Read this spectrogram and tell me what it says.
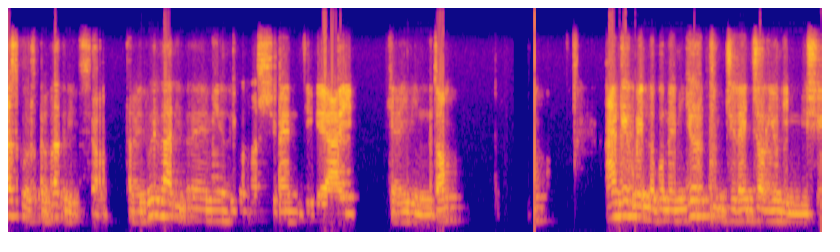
Ascolta Patrizio, tra i tuoi vari premi e riconoscimenti che hai, che hai vinto, anche quello come miglior pugile ai giochi olimpici,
